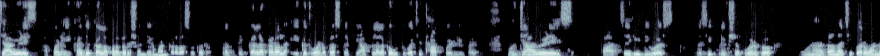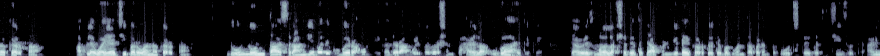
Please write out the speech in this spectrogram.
ज्या वेळेस आपण एखादं कला प्रदर्शन निर्माण करत असतो तर प्रत्येक कलाकाराला एकच वाटत असतं की आपल्याला कौतुकाची थाप पडली पाहिजे. मग ज्या वेळेस पाचही दिवस रसिक प्रेक्षक वर्ग उन्हातानाची पर्वा न करता आपल्या वयाची पर्वा न करता दोन दोन तास रांगेमध्ये उभं राहून एखादं रांगोळी प्रदर्शन पाहायला उभं आहे तिथे त्यावेळेस मला लक्षात येतं की आपण जे काही करतोय ते भगवंतापर्यंत पोहोचतंय त्याची चीज होते. आणि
